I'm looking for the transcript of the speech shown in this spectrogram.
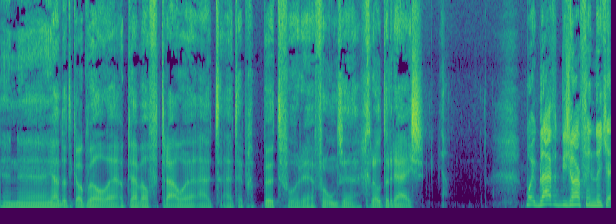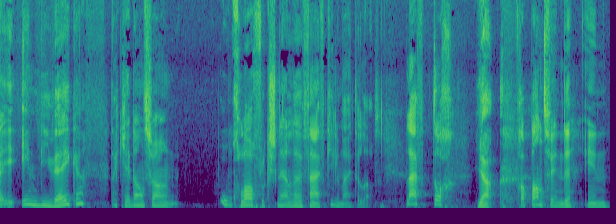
En uh, ja, dat ik ook, wel, uh, ook daar wel vertrouwen uit, uit heb geput voor, uh, voor onze grote reis. Ja. Maar ik blijf het bizar vinden dat jij in die weken, dat je dan zo'n ongelooflijk snelle vijf kilometer loopt. Blijf ik toch ja. frappant vinden in.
